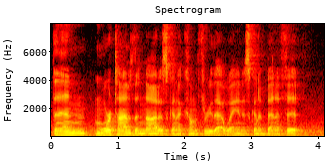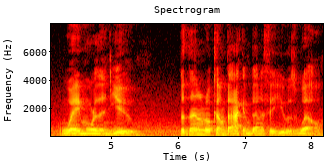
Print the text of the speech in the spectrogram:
then more times than not it's going to come through that way and it's going to benefit way more than you. But then it'll come back and benefit you as well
